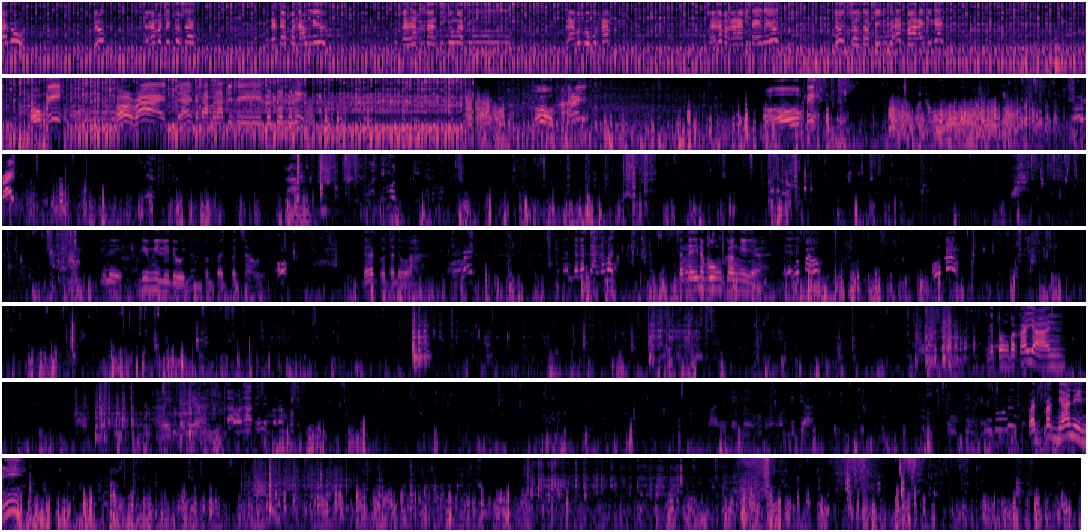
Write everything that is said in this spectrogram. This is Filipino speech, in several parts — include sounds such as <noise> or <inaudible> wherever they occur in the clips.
magkano. Yun, salamat sa Diyos at maganda panahon ngayon. Punta naman natin yung ating Dragon Cup. Sana makarami tayo ngayon. Yun, shoutout sa inyong lahat mga kaibigan. Okay. Alright. Yan, kasama natin si Tonton ulit. Oh, aray. Okay. Alright. Pwede na yan. Ah. Oh, ate mo. Eh, ano mo? Gimili doon, pagpadpad sa huy. Oh, Darat ko, tadawa. alright. Ganda-ganda naman. Sa day na buong kang iya. May ano pa, oh. Bungkang. Gatong kakayan. Tawa natin yung marambot. Bali, teka, umul dito ah. Sus, tun-tun, gini doon. Padpad nga nini.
